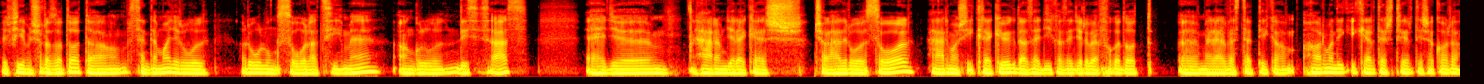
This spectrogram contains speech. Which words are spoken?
egy filmsorozatot, a, szerintem magyarul Rólunk szól a címe, angolul This is Us, egy ö, három gyerekes családról szól, hármas ikrekők, de az egyik az egy örökbefogadott mert elvesztették a harmadik ikertestvért, és akkor,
